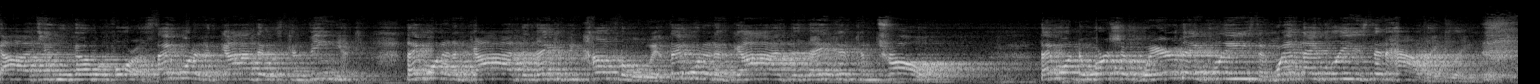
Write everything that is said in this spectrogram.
gods who will go before us. They wanted a God that was convenient. They wanted a God that they could be comfortable with. They wanted a God that they could control. They wanted to worship where they pleased and when they pleased and how they pleased.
